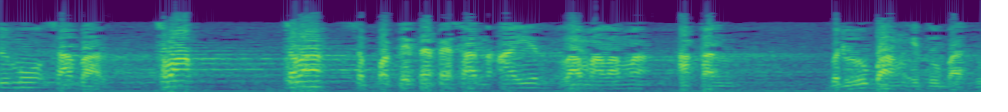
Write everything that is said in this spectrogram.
ilmu sabar. Celak, celak seperti tetesan air lama-lama akan berlubang itu batu.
